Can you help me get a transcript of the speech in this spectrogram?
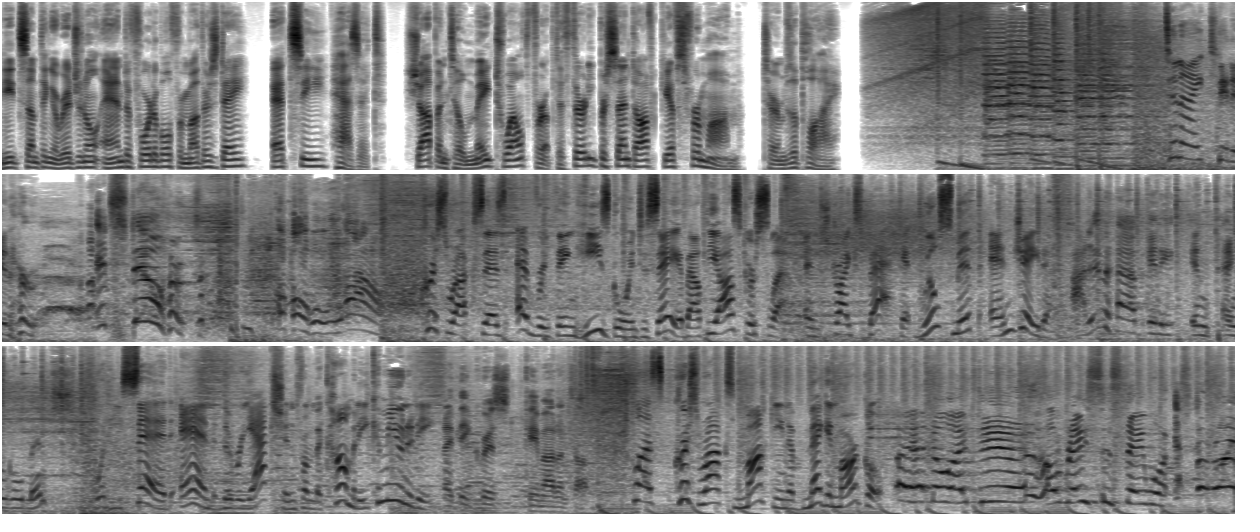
Need something original and affordable for Mother's Day? Etsy has it. Shop until May 12th for up to 30% off gifts for mom. Terms apply. Tonight, Did it hurt? It still hurts. oh, wow. Chris Rock says everything he's going to say about the Oscar slap and strikes back at Will Smith and Jada. I didn't have any entanglements. What he said and the reaction from the comedy community. I think Chris came out on top. Plus, Chris Rock's mocking of Meghan Markle I had no idea how racist they were. It's the royal family.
